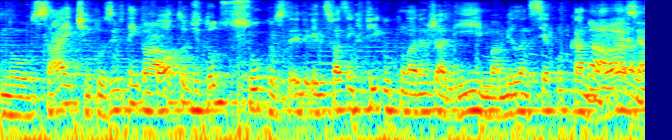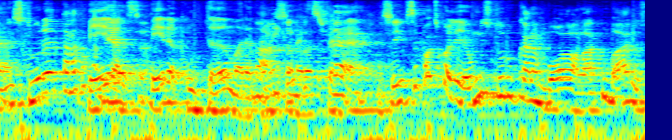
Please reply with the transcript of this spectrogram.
no site, inclusive tem Tá. foto de todos os sucos. Ele- Eles fazem figo com laranja lima, melancia com canela, Não, é assim, a mistura tá na pera, cabeça. pera com tâmara Não, também, que é um negócio diferente. É, isso aí você pode escolher. Eu misturo carambola lá com vários,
